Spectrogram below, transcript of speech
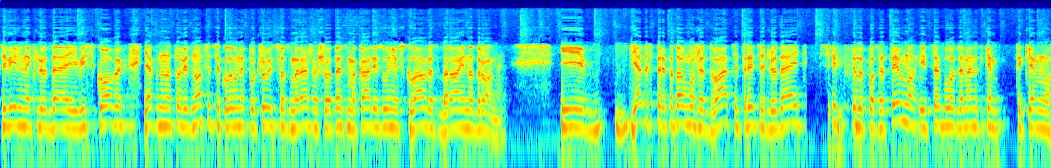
цивільних людей, військових, як вони на то відносяться, коли вони почують в соцмережах, що отець Макарій з Унівської лаври збирає на дрони. І я десь перепитав, може, 20-30 людей, всі відповіли позитивно, і це було для мене таким таким ну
